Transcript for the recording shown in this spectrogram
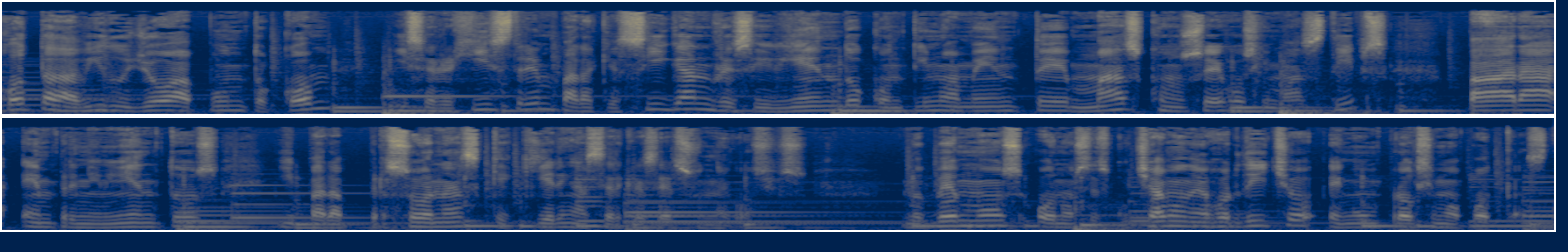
jdavidulloa.com y se registren para que sigan recibiendo continuamente más consejos y más tips para emprendimientos y para personas que quieren hacer crecer sus negocios. Nos vemos o nos escuchamos, mejor dicho, en un próximo podcast.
